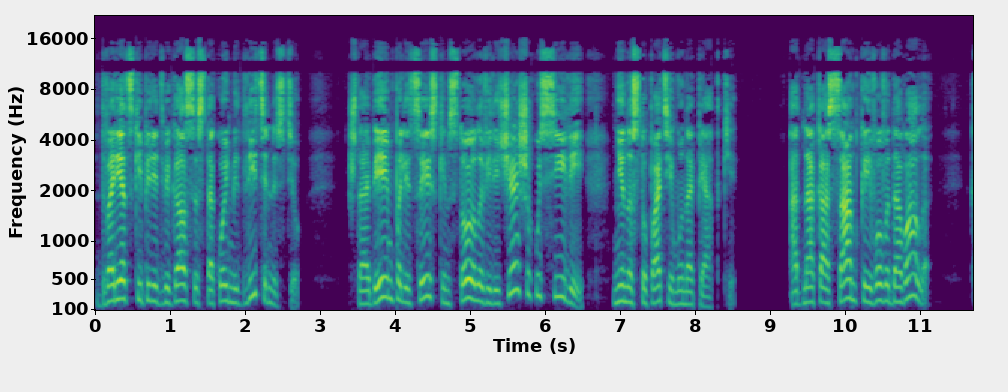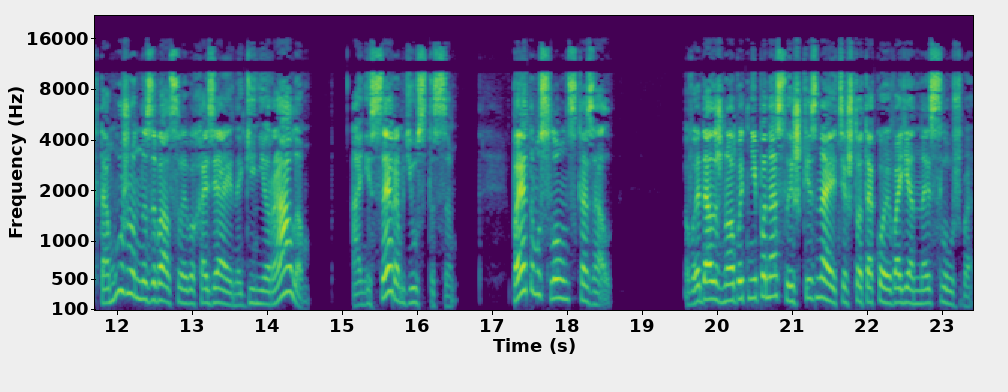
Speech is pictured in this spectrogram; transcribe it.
Дворецкий передвигался с такой медлительностью, что обеим полицейским стоило величайших усилий не наступать ему на пятки. Однако осанка его выдавала. К тому же он называл своего хозяина генералом, а не сэром Юстасом. Поэтому Слоун сказал, — Вы, должно быть, не понаслышке знаете, что такое военная служба.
